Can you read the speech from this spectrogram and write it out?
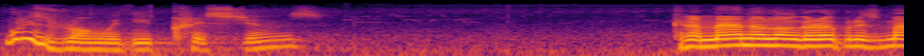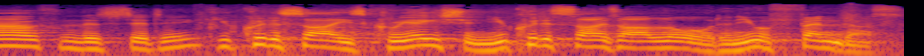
What is wrong with you Christians? Can a man no longer open his mouth in this city? You criticize creation, you criticize our Lord, and you offend us.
